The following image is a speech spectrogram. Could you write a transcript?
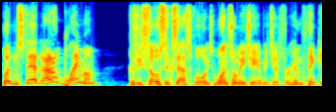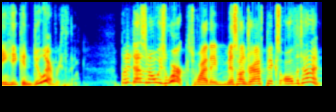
But instead, I don't blame him because he's so successful. He's won so many championships for him thinking he can do everything. But it doesn't always work. It's why they miss on draft picks all the time.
